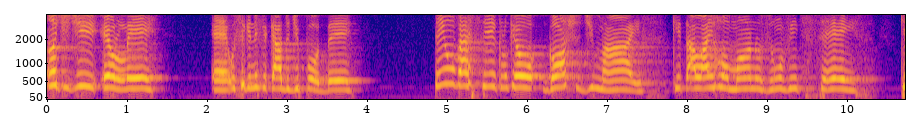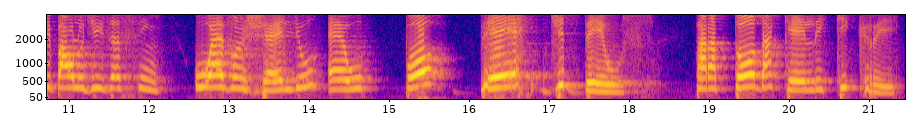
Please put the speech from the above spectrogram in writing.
Antes de eu ler é, o significado de poder, tem um versículo que eu gosto demais, que está lá em Romanos 1, 26, que Paulo diz assim: o evangelho é o poder de Deus para todo aquele que crê.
